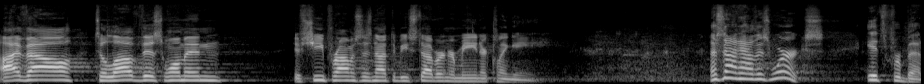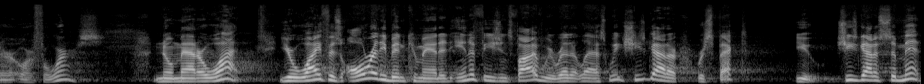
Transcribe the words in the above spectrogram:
I vow to love this woman if she promises not to be stubborn or mean or clingy. That's not how this works. It's for better or for worse, no matter what. Your wife has already been commanded in Ephesians 5, we read it last week. She's got to respect you, she's got to submit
